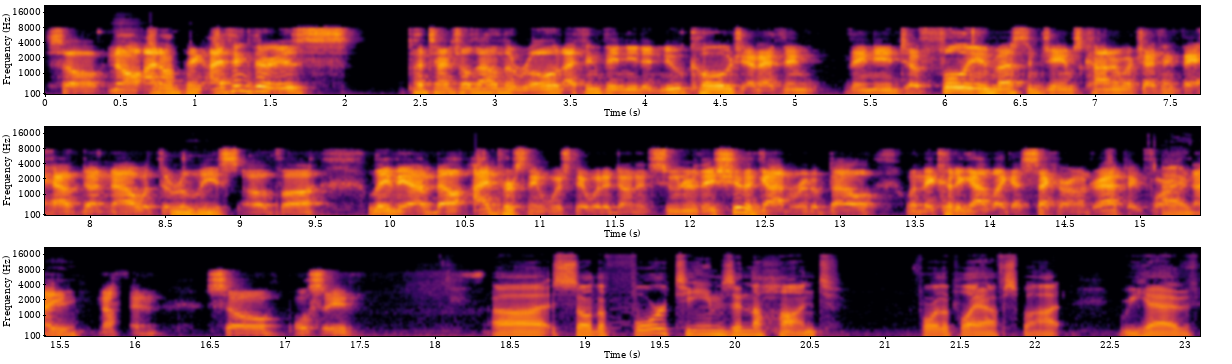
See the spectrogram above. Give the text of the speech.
so no, I don't think I think there is potential down the road. I think they need a new coach, and I think they need to fully invest in James Conner, which I think they have done now with the mm-hmm. release of uh, Le'Veon Bell. I personally wish they would have done it sooner. They should have gotten rid of Bell when they could have got like a second round draft pick for him. Nothing. So we'll see. Uh, so the four teams in the hunt for the playoff spot, we have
